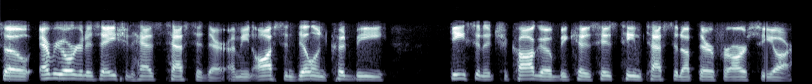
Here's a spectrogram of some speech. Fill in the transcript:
So every organization has tested there. I mean, Austin Dillon could be decent at Chicago because his team tested up there for RCR.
